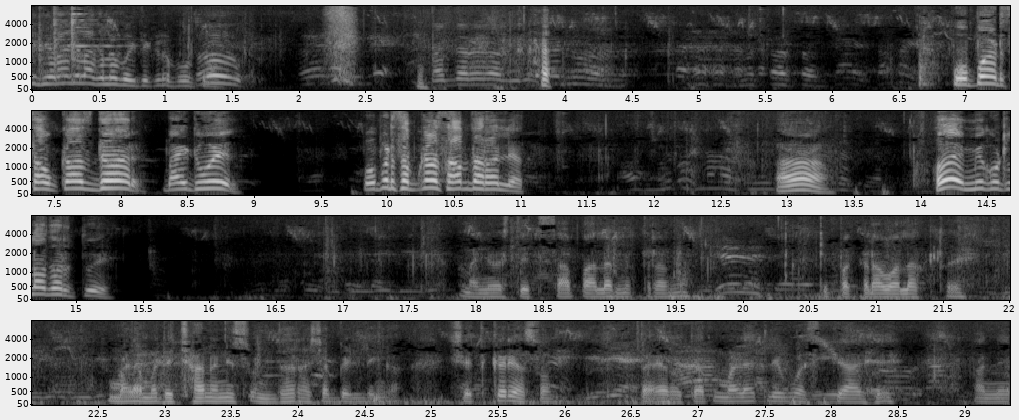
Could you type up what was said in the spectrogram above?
गिरायला लागलं बघ तिकडं पोपटा पोपट सावकाश धर. बाईट होईल. पोपट सपकाळ साप धराल्यात हा. होय मी कुठला धरतोय? व्यवस्थित साप आला मित्रांनो की पकडावा लागतोय. मळ्यामध्ये छान आणि सुंदर अशा बिल्डिंगा शेतकरी असून तयार होतात. मळ्यातली वस्ती आहे आणि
